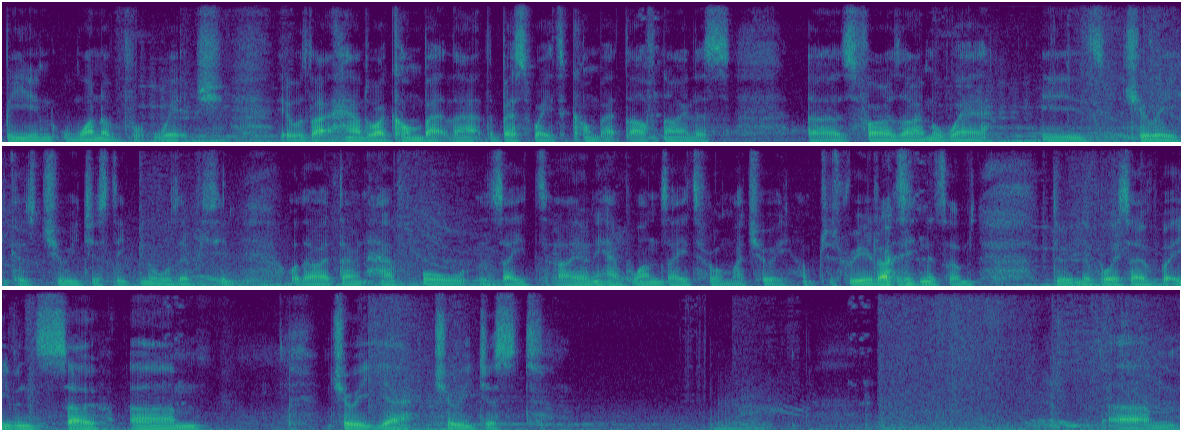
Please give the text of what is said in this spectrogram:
being one of which it was like, how do I combat that? The best way to combat Darth Nihilus, uh, as far as I'm aware, is Chewie because Chewie just ignores everything. Although I don't have all the Zeta, I only have one Zeta on my Chewie. I'm just realizing as I'm doing the voiceover. But even so, um, Chewie, yeah, Chewie just um,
